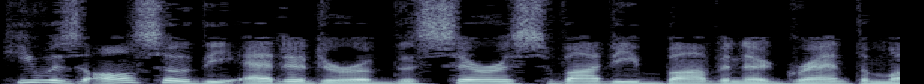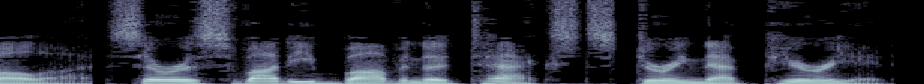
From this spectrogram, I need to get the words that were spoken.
He was also the editor of the Sarasvati Bhavana Granthamala Sarasvati Bhavana texts during that period.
